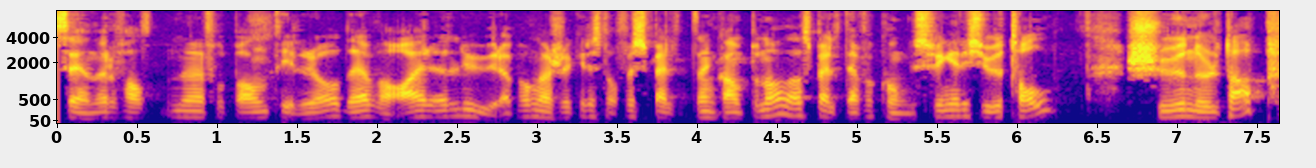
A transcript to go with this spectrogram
seniorfotballen tidligere òg. Det var jeg lurer på om kanskje Kristoffer spilte den kampen òg. Da spilte jeg for Kongsvinger i 2012. 7-0-tap.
